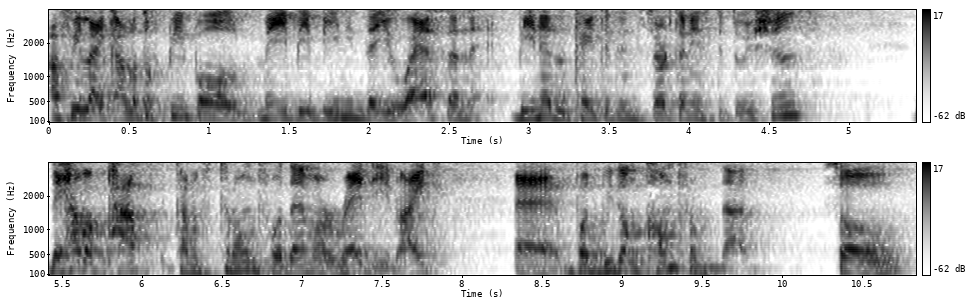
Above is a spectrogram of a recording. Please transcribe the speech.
I feel like a lot of people, maybe being in the US and being educated in certain institutions, they have a path kind of thrown for them already, right? Uh, but we don't come from that. So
